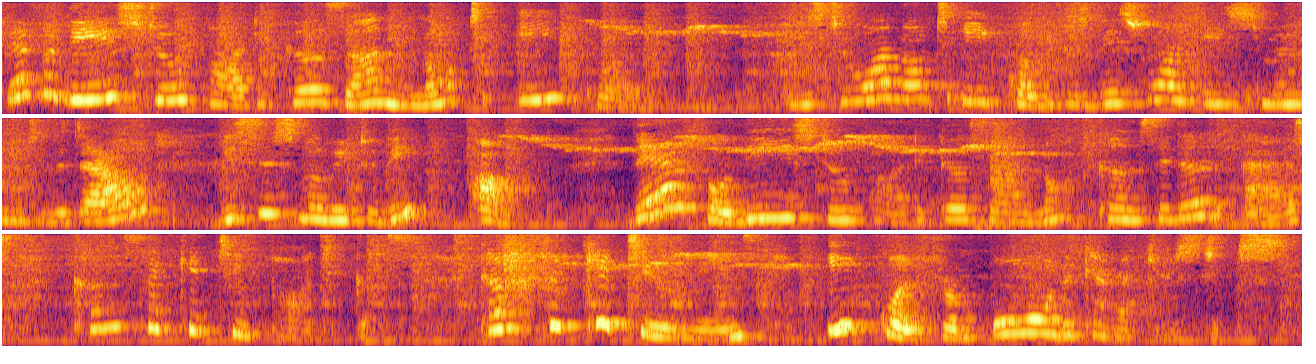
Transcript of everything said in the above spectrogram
Therefore, these two particles are not equal. These two are not equal because this one is moving to the down, this is moving to the up. Therefore, these two particles are not considered as consecutive particles. Consecutive means equal from all the characteristics.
